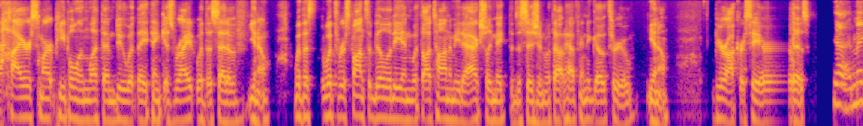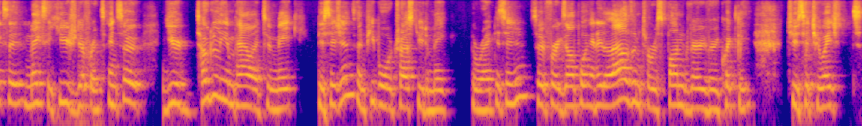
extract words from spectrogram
hire smart people and let them do what they think is right with a set of, you know, with a, with responsibility and with autonomy to actually make the decision without having to go through, you know, bureaucracy or is. Yeah, it makes a, it makes a huge difference. And so you're totally empowered to make decisions and people will trust you to make the right decision. So, for example, and it allows them to respond very, very quickly to situations.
